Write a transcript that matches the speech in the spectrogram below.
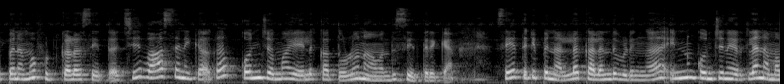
இப்போ நம்ம ஃபுட் கலர் சேர்த்தாச்சு. வாசனைக்காக கொஞ்சமாக ஏலக்காய் தூளும் நான் வந்து சேர்த்துருக்கேன். சேர்த்துட்டு இப்போ நல்லா கலந்து விடுங்க. இன்னும் கொஞ்ச நேரத்தில் நம்ம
